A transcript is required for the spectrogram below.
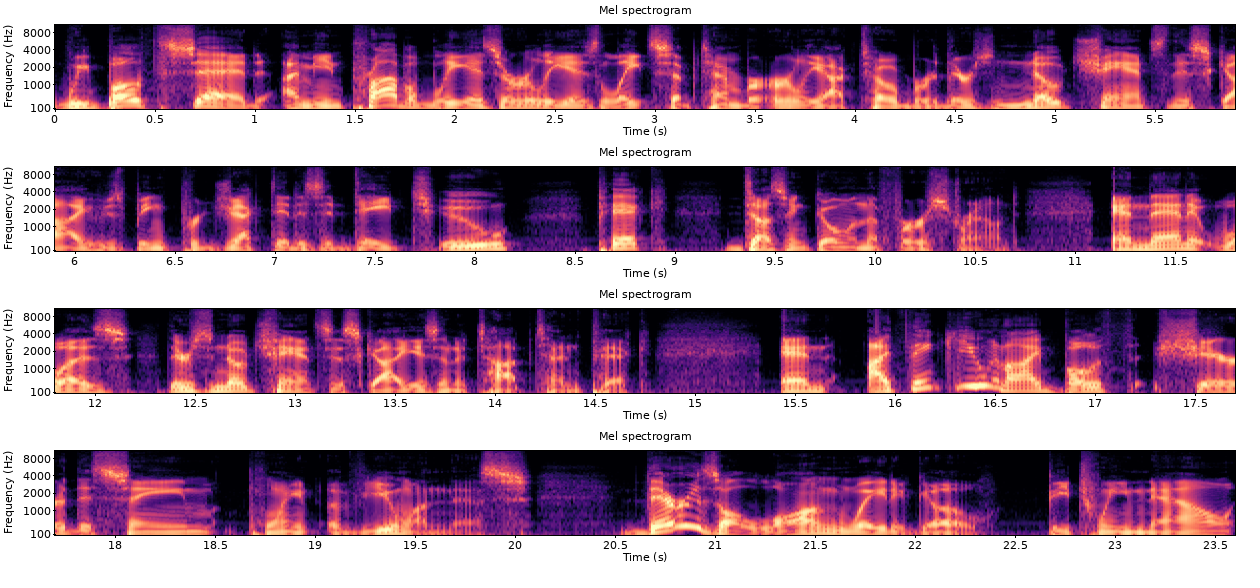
we both said, I mean, probably as early as late September, early October, there's no chance this guy who's being projected as a day two pick doesn't go in the first round. And then it was, there's no chance this guy isn't a top 10 pick. And I think you and I both share the same point of view on this. There is a long way to go between now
